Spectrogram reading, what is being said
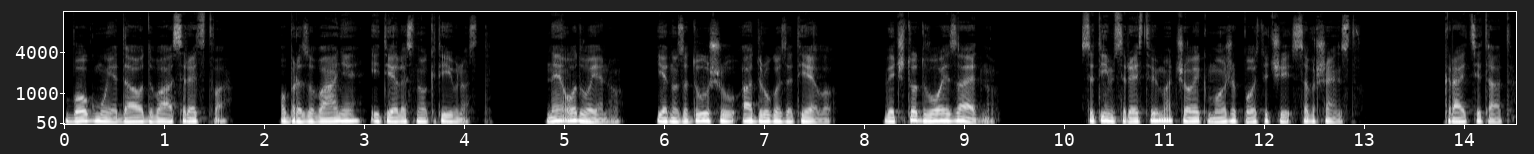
Bog mu je dao dva sredstva, obrazovanje i tjelesnu aktivnost. Ne odvojeno, jedno za dušu, a drugo za tijelo, već to dvoje zajedno. Sa tim sredstvima čovjek može postići savršenstvo. Kraj citata.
